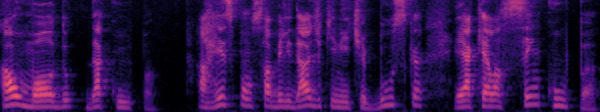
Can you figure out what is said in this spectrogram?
ao modo da culpa. A responsabilidade que Nietzsche busca é aquela sem culpa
